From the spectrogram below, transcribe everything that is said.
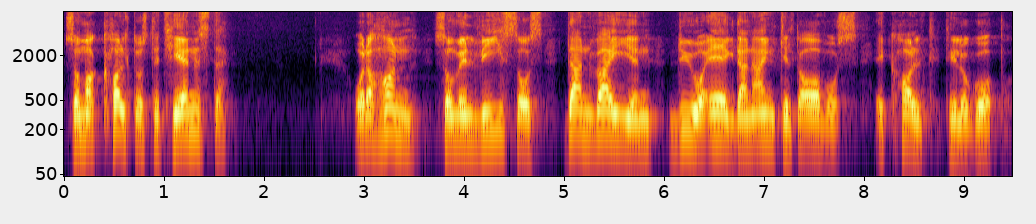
som har kalt oss til tjeneste. Og det er han som vil vise oss den veien du og jeg, den enkelte av oss, er kalt til å gå på.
